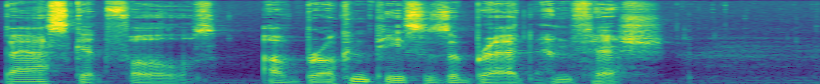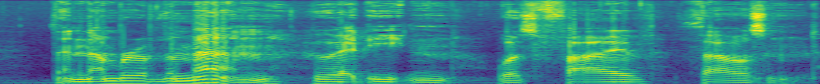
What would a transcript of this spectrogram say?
basketfuls of broken pieces of bread and fish. The number of the men who had eaten was five thousand.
